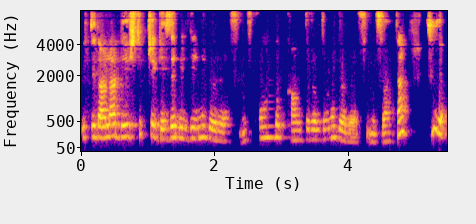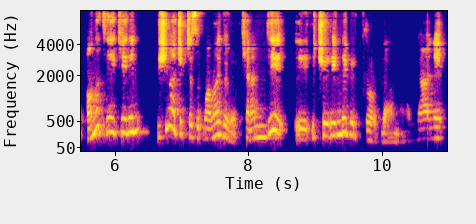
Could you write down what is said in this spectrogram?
iktidarlar değiştikçe gezebildiğini görüyorsunuz. Konulup kaldırıldığını görüyorsunuz zaten. Çünkü anıt heykelin işin açıkçası bana göre kendi içeriğinde bir problem var. Yani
